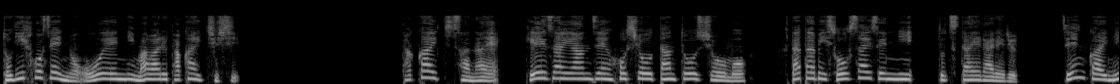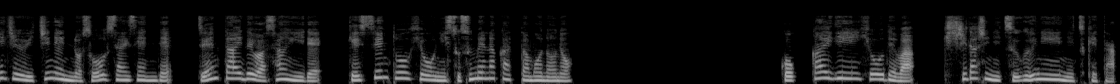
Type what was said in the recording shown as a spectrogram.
都議補選の応援に回る高市氏。高市早苗、経済安全保障担当省も、再び総裁選に、と伝えられる。前回21年の総裁選で、全体では3位で、決選投票に進めなかったものの、国会議員票では、岸田氏に次ぐ2位につけた。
